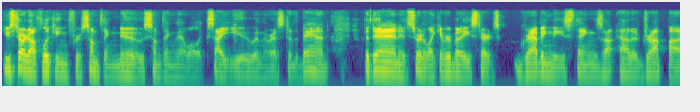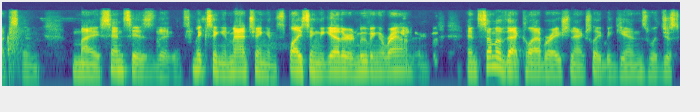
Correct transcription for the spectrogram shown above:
you start off looking for something new, something that will excite you and the rest of the band, but then it's sort of like everybody starts grabbing these things out of Dropbox and my sense is that it's mixing and matching and splicing together and moving around. And, and, some of that collaboration actually begins with just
